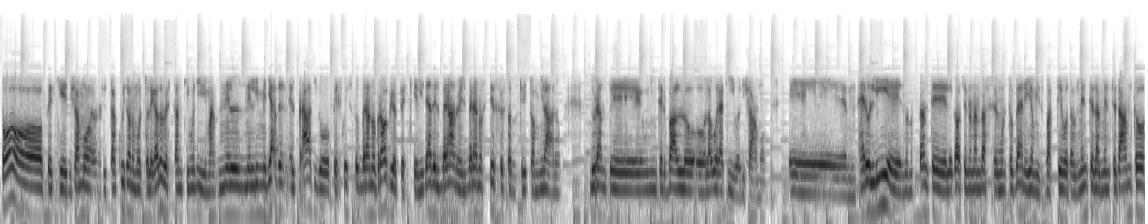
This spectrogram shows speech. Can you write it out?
po' perché diciamo è una città a cui sono molto legato per tanti motivi, ma nel, nell'immediato e nel pratico per questo brano proprio è perché l'idea del brano e il brano stesso è stato scritto a Milano durante un intervallo lavorativo, diciamo. E mm, ero lì e nonostante le cose non andassero molto bene io mi sbattevo talmente talmente tanto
